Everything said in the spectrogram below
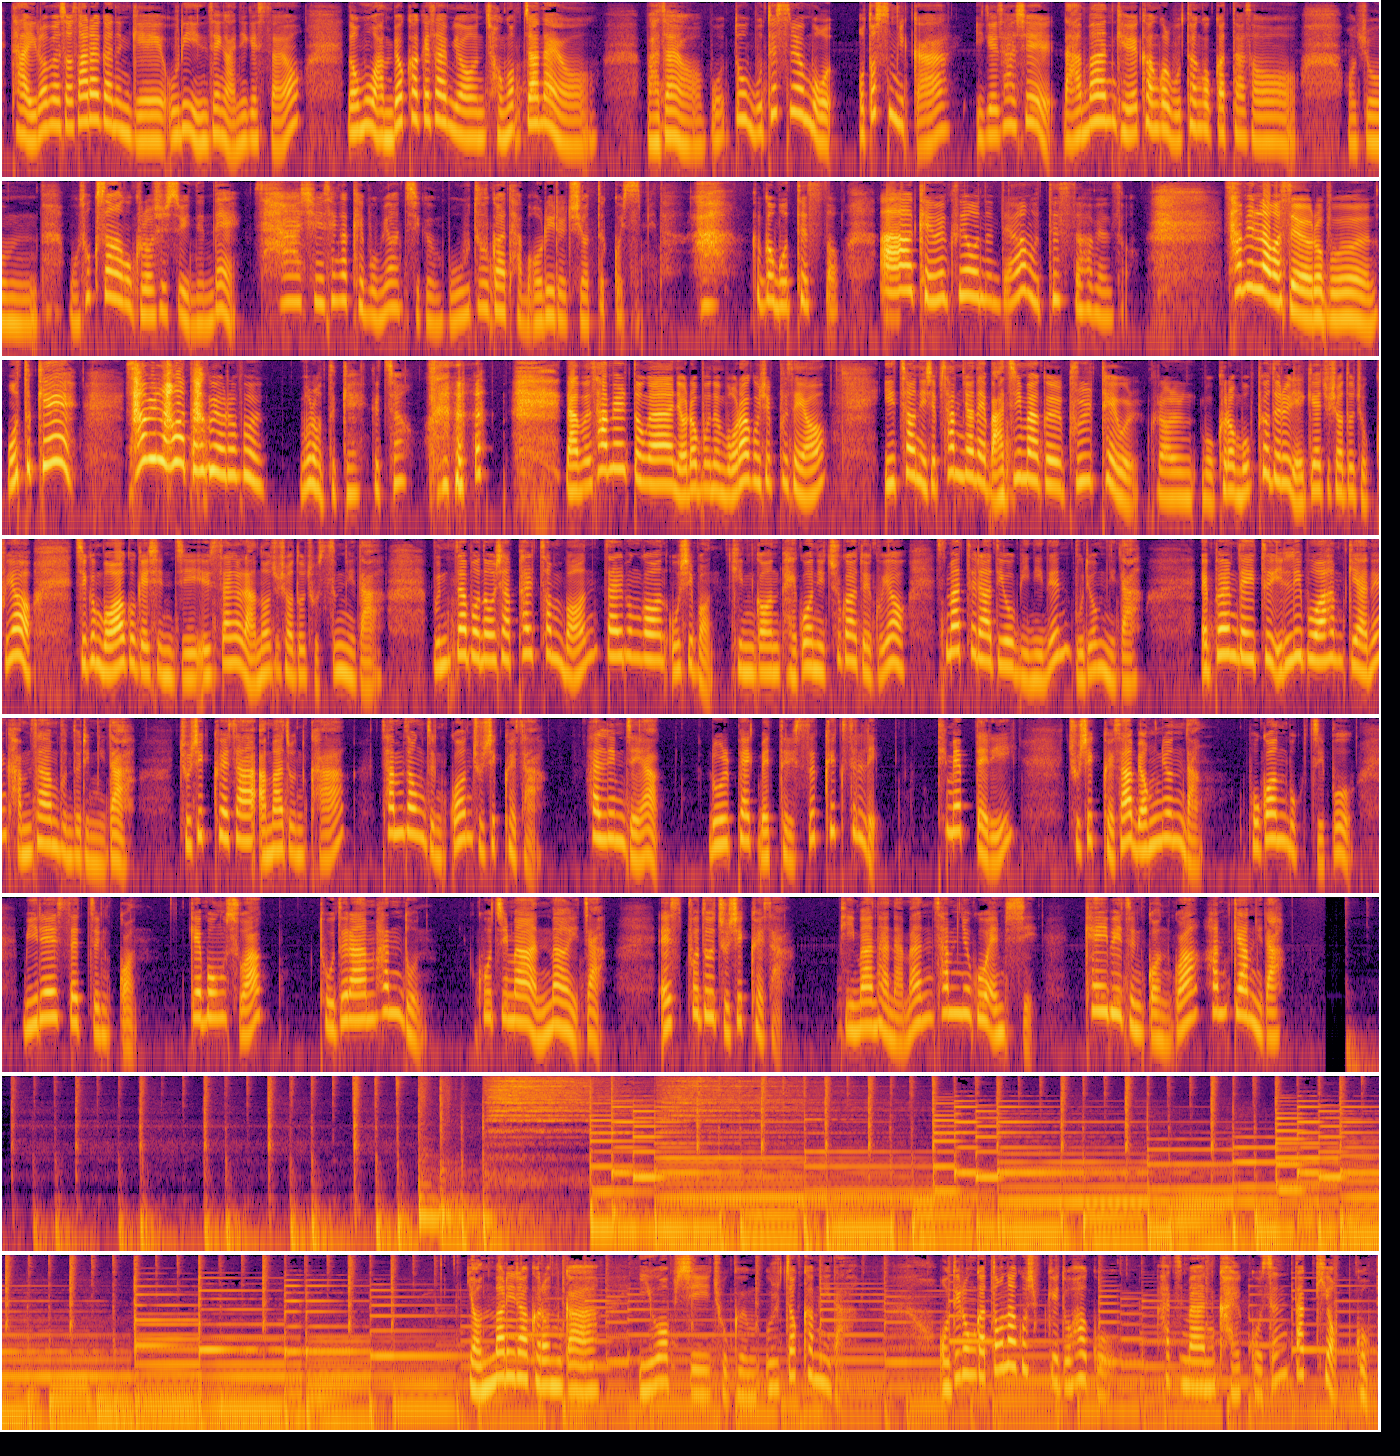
다 이러면서 살아가는 게 우리 인생 아니겠어요? 너무 완벽하게 살면 정없잖아요. 맞아요. 뭐 또 못했으면 뭐 어떻습니까? 이게 사실 나만 계획한 걸 못한 것 같아서 어 좀 뭐 속상하고 그러실 수 있는데 사실 생각해 보면 지금 모두가 다 머리를 쥐어 뜯고 있습니다. 아, 그거 못했어. 아, 계획 세웠는데 아 못했어 하면서. 3일 남았어요, 여러분. 어떻게? 3일 남았다고, 여러분. 뭘 어떻게, 그쵸? 남은 3일 동안 여러분은 뭘 하고 싶으세요? 2023년의 마지막을 불태울 그런 뭐 그런 목표들을 얘기해 주셔도 좋고요. 지금 뭐 하고 계신지 일상을 나눠 주셔도 좋습니다. 문자 번호 샵 8000번, 짧은 건 50원, 긴 건 100원이 추가되고요. 스마트 라디오 미니는 무료입니다. FM데이트 1, 2부와 함께하는 감사한 분들입니다. 주식회사 아마존카, 삼성증권 주식회사, 한림제약, 롤팩 매트리스 퀵슬립, 티맵 대리, 주식회사 명륜당, 보건복지부, 미래에셋증권, 깨봉수학, 도드람 한돈, 코지마 안마의자, 에스푸드 주식회사, 비만 하나만 365MC, KB증권과 함께합니다. 연말이라 그런가 이유 없이 조금 울적합니다. 어디론가 떠나고 싶기도 하고, 하지만 갈 곳은 딱히 없고,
